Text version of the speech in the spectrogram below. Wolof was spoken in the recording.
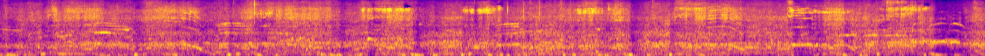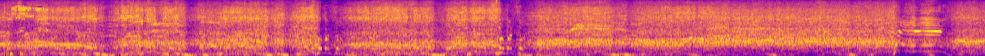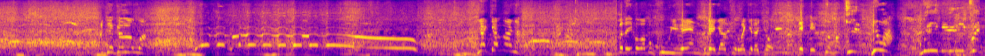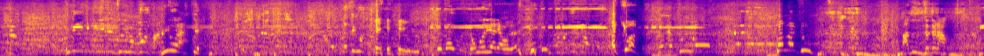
Adegalawa. Yajamana. o they go abuku and they got to like it at church. Liwa. Liwa. Don't worry about it. A church. Number two. Number two. Abim Zagarao.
